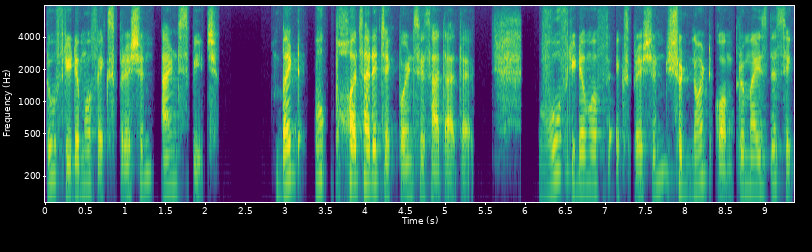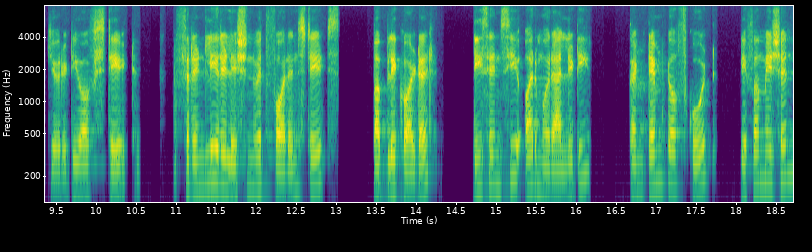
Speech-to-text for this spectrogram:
to freedom of expression and speech but वो बहुत सारे चेक पॉइंट्स के साथ आता है। वो freedom of expression should not compromise the security of state friendly relation with foreign states public order decency और morality contempt of court defamation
